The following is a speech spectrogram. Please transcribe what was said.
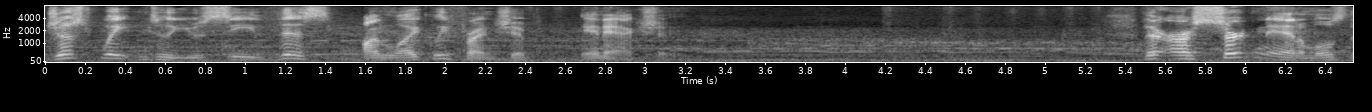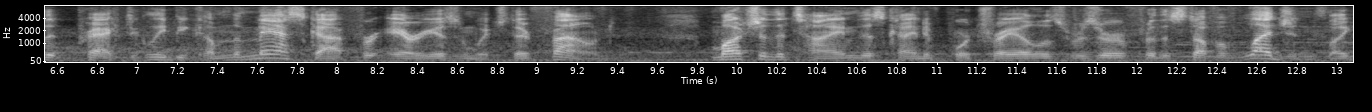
Just wait until you see this unlikely friendship in action. There are certain animals that practically become the mascot for areas in which they're found. Much of the time, this kind of portrayal is reserved for the stuff of legends like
